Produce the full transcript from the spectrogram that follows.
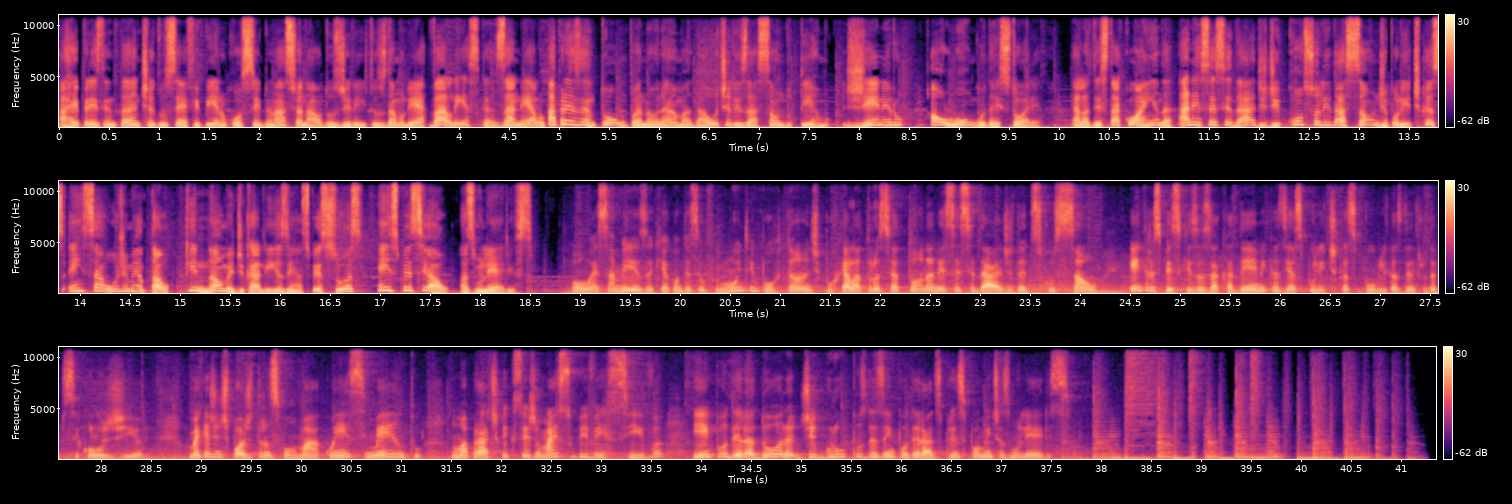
A representante do CFP no Conselho Nacional dos Direitos da Mulher, Valesca Zanello, apresentou um panorama da utilização do termo gênero ao longo da história. Ela destacou ainda a necessidade de consolidação de políticas em saúde mental que não medicalizem as pessoas, em especial as mulheres. Bom, essa mesa que aconteceu foi muito importante porque ela trouxe à tona a necessidade da discussão entre as pesquisas acadêmicas e as políticas públicas dentro da psicologia. Como é que a gente pode transformar conhecimento numa prática que seja mais subversiva e empoderadora de grupos desempoderados, principalmente as mulheres.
